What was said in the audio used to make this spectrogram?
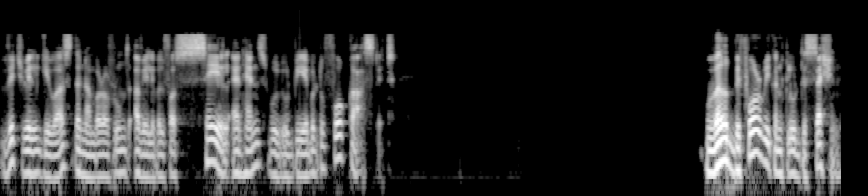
which will give us the number of rooms available for sale and hence we would be able to forecast it. Well, before we conclude this session,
